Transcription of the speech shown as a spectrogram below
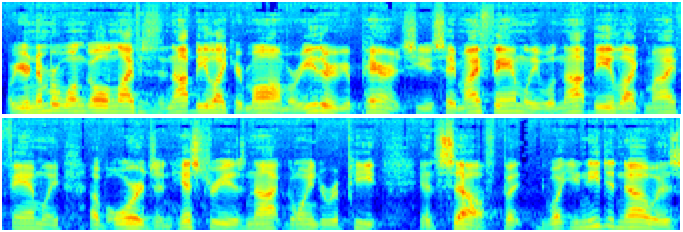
Or your number one goal in life is to not be like your mom or either of your parents. You say, My family will not be like my family of origin. History is not going to repeat itself. But what you need to know is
